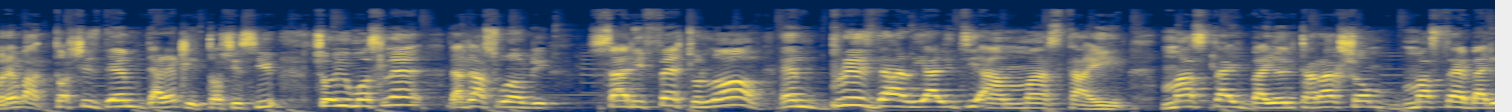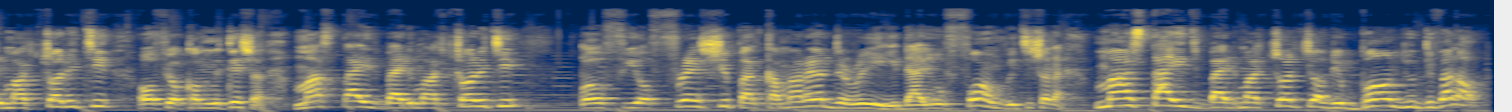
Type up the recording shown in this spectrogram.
whatever touches them directly touches you. So you must learn that that's one of the effect to love embrace that reality and master it master it by your interaction master it by the maturity of your communication master it by the maturity of your friendship and camaraderie that you form with each other. Master it by the maturity of the bond you develop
